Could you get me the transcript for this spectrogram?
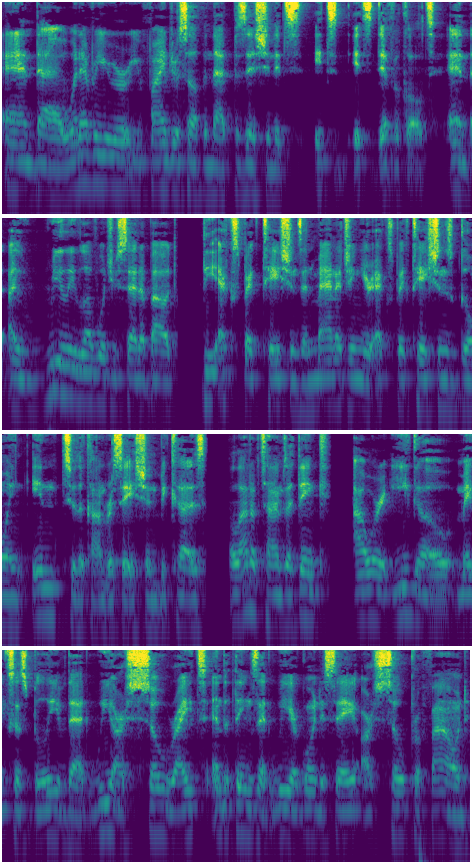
And uh, whenever you you find yourself in that position, it's it's it's difficult. And I really love what you said about the expectations and managing your expectations going into the conversation because a lot of times I think our ego makes us believe that we are so right and the things that we are going to say are so profound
